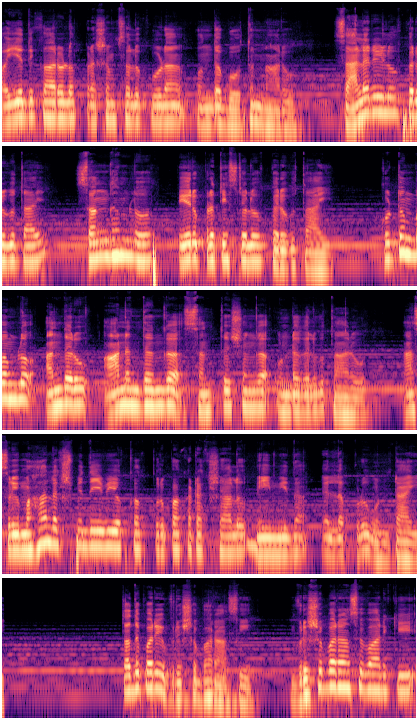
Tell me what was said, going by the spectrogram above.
పై అధికారుల ప్రశంసలు కూడా పొందబోతున్నారు. శాలరీలు పెరుగుతాయి సంఘంలో పేరు ప్రతిష్టలు పెరుగుతాయి. కుటుంబంలో అందరూ ఆనందంగా సంతోషంగా ఉండగలుగుతారు. ఆ శ్రీ మహాలక్ష్మీదేవి యొక్క కృప కటాక్షాలు మీ మీద ఎల్లప్పుడూ ఉంటాయి. తదుపరి వృషభ రాశి. వృషభ రాశి వారికి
